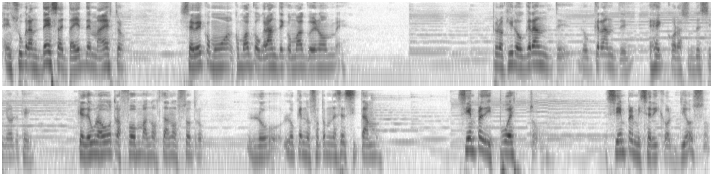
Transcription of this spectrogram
en su grandeza, el taller del maestro, se ve como, como algo grande, como algo enorme. Pero aquí lo grande, lo grande es el corazón del Señor que, que de una u otra forma nos da a nosotros lo, lo que nosotros necesitamos. Siempre dispuesto, siempre misericordioso,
